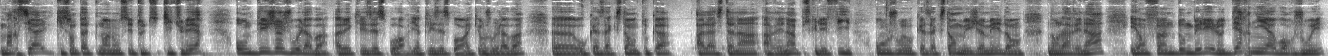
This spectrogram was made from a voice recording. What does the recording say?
Martial, qui sont annoncés tout titulaires, ont déjà joué là-bas avec les espoirs. Il y a que les espoirs hein, qui ont joué là-bas euh, au Kazakhstan, en tout cas à l'Astana Arena, puisque les filles ont joué au Kazakhstan, mais jamais dans dans l'arena. Et enfin, Dombele est le dernier à avoir joué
